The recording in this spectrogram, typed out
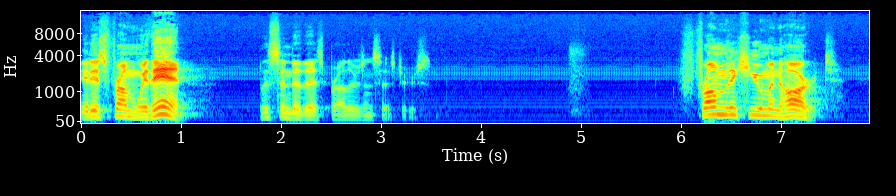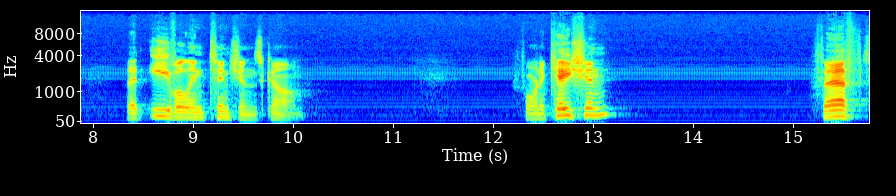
it is from within. Listen to this, brothers and sisters. From the human heart that evil intentions come. Fornication, theft,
